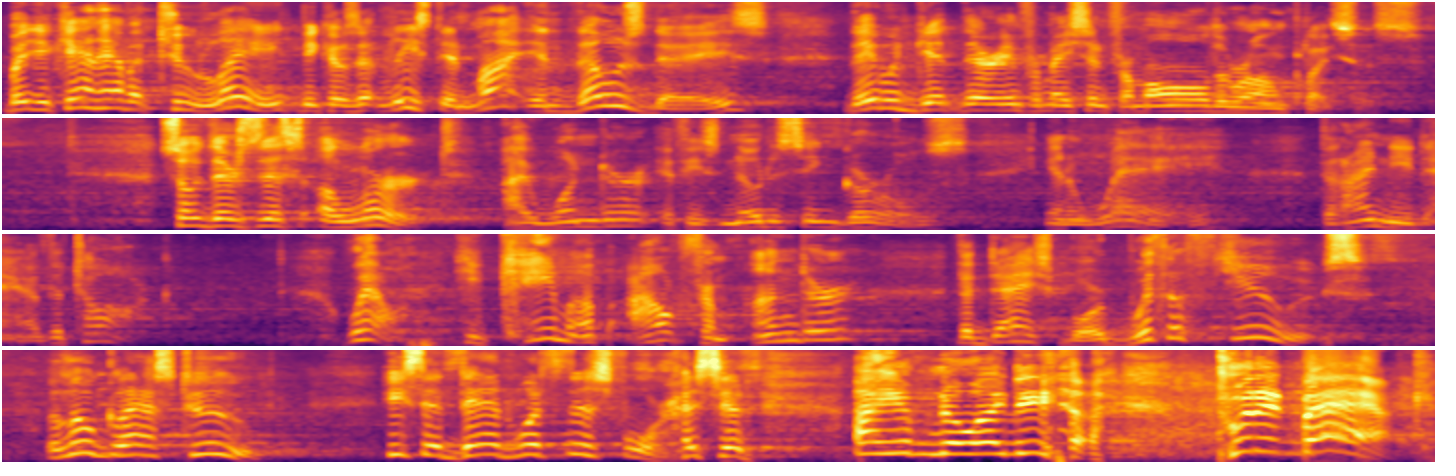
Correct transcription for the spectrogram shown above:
But you can't have it too late because at least in my in those days, they would get their information from all the wrong places. So there's this alert. I wonder if he's noticing girls in a way that I need to have the talk. Well, he came up out from under the dashboard with a fuse, a little glass tube. He said, Dad, what's this for? I said, I have no idea. put it back.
